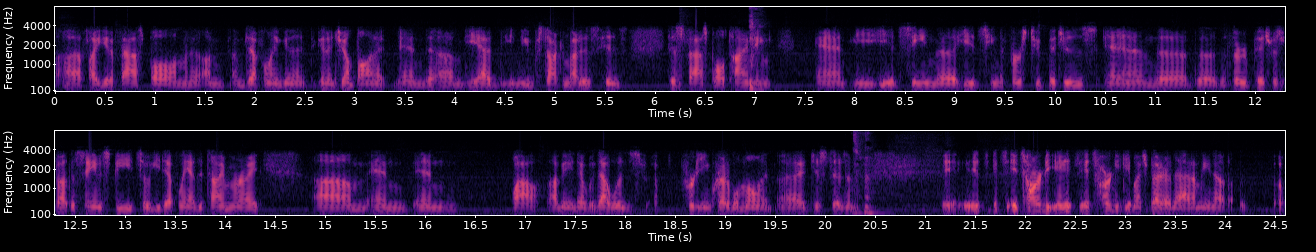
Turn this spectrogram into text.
uh, if I get a fastball, I'm gonna, I'm, I'm definitely gonna, gonna jump on it. And um, he had, he, was talking about his, his, his fastball timing, and he, he had seen the, he had seen the first two pitches, and the, the, the third pitch was about the same speed, so he definitely had the timing right. Um, and, and wow, I mean, that, that was a pretty incredible moment. Uh, it just doesn't. it, it's it's hard to it, it's hard to get much better than that. I mean, uh, of,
